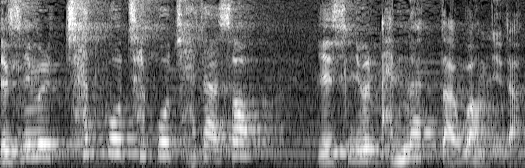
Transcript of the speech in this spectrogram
예수님을 찾고 찾고 찾아서 예수님을 만났다고 합니다.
